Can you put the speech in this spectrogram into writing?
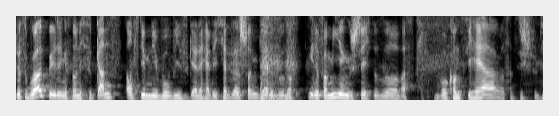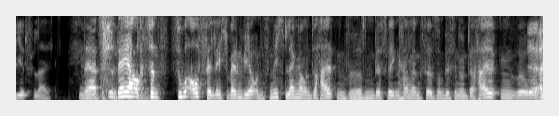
das Worldbuilding ist noch nicht so ganz auf dem Niveau, wie ich es gerne hätte. Ich hätte da schon gerne so noch ihre Familiengeschichte, so, was, wo kommt sie her, was hat sie studiert vielleicht? Na, das wäre ja auch schon zu auffällig, wenn wir uns nicht länger unterhalten würden. Deswegen haben wir uns da so ein bisschen unterhalten, so Ja.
